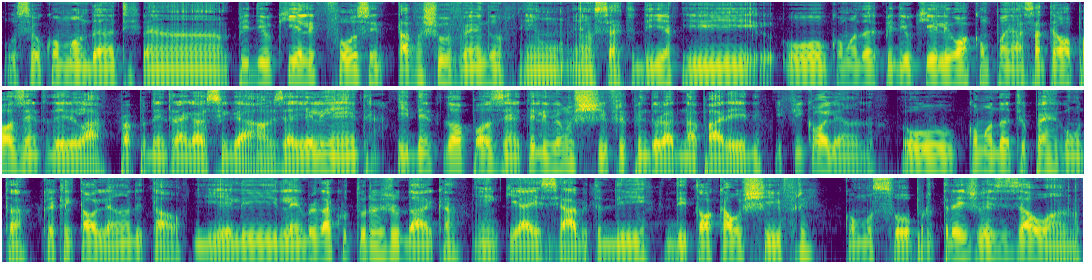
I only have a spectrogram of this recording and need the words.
o seu comandante uh, pediu que ele fosse, estava chovendo em um, em um, certo dia, e o comandante pediu que ele o acompanhasse até o aposento dele lá, para poder entregar os cigarros. Aí ele entra, e dentro do aposento ele vê um chifre pendurado na parede e fica olhando. O comandante o pergunta o que é que ele está olhando e tal, e ele lembra da cultura judaica, em que há esse hábito de, de tocar o chifre como sopro três vezes ao ano.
